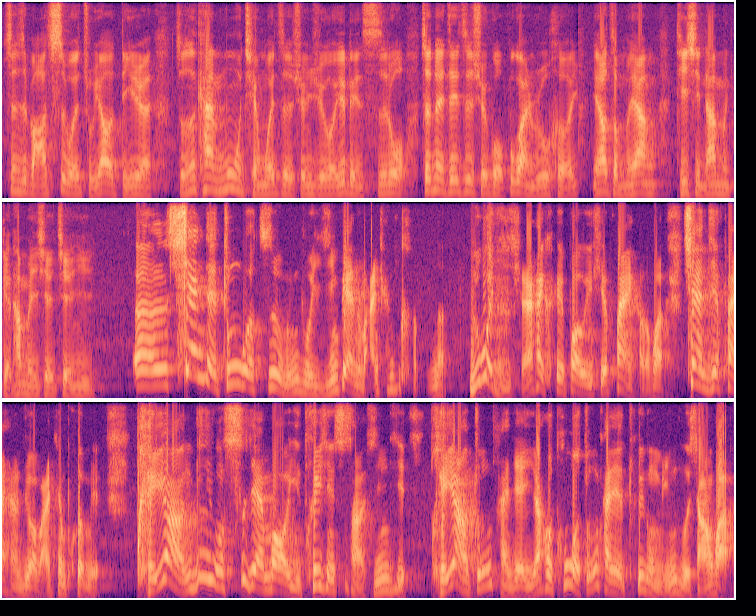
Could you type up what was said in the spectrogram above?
甚至把它视为主要的敌人，总是看目前为止的选举我有点失落。针对这次选果，不管如何，要怎么样提醒他们，给他们一些建议。呃，现在中国自由民主已经变得完全不可能了。如果以前还可以抱一些幻想的话，现在这些幻想就要完全破灭。培养利用世界贸易推行市场经济，培养中产阶级，然后通过中产阶级推动民主的想法，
